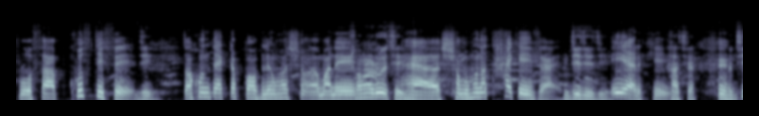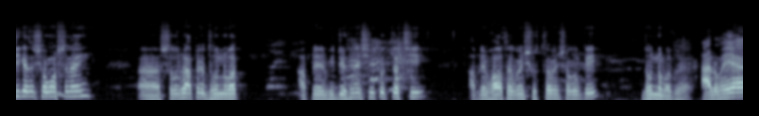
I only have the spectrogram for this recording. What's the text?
প্রসাব খুঁজতিছে জি। তখন তো একটা প্রবলেম হওয়ার মানে রয়েছে। হ্যাঁ সম্ভাবনা থাকেই যায়। জি জি জি। এই আর কি। আচ্ছা ঠিক আছে সমস্যা নাই। ভাই আপনাকে ধন্যবাদ। আপনার ভিডিও এখানে শেয়ার করতে চাচ্ছি আপনি ভালো থাকবেন সুস্থ থাকবেন সকলকেই। ধন্যবাদ ভাইয়া। আর ভাইয়া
